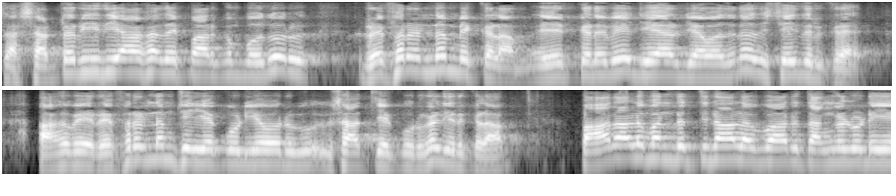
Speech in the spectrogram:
ச- சட்ட ரீதியாக அதை பார்க்கும்போது ஒரு ரெஃபரண்டம் வைக்கலாம். ஏற்கனவே ஜேஆர் ஜாவதன் அதை செய்திருக்கிறார். ஆகவே ரெஃபரண்டம் செய்யக்கூடிய ஒரு சாத்தியக்கூறுகள் இருக்கலாம். பாராளுமன்றத்தினால் அவ்வாறு தங்களுடைய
